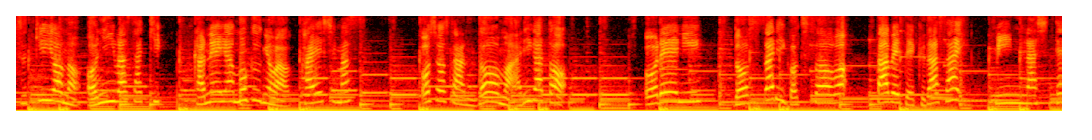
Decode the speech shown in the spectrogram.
月夜のお庭先。金や木魚は返します。和尚さんどうもありがとう。お礼にどっさりごちそうを食べてください。みんなして。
